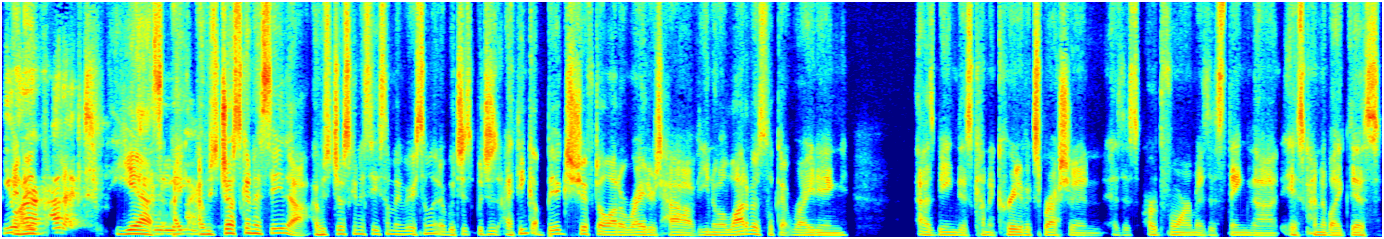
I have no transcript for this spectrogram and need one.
you and are I, a product. Yes, I, I, was just going to say that. I was just going to say something very similar, which is which is I think a big shift a lot of writers have. You know, a lot of us look at writing as being this kind of creative expression, as this art form, as this thing that is kind of like this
